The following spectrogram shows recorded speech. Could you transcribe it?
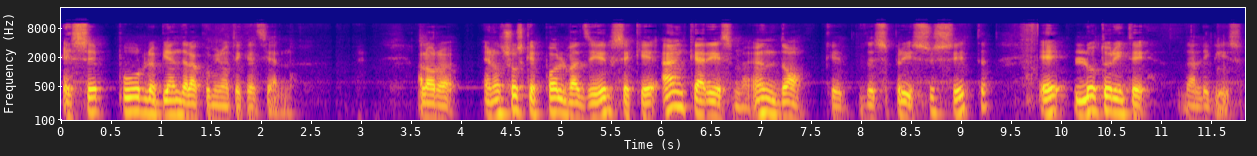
et c'est pour le bien de la communauté chrétienne. Alors, une autre chose que Paul va dire, c'est qu'un charisme, un don que l'Esprit suscite est l'autorité dans l'Église.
